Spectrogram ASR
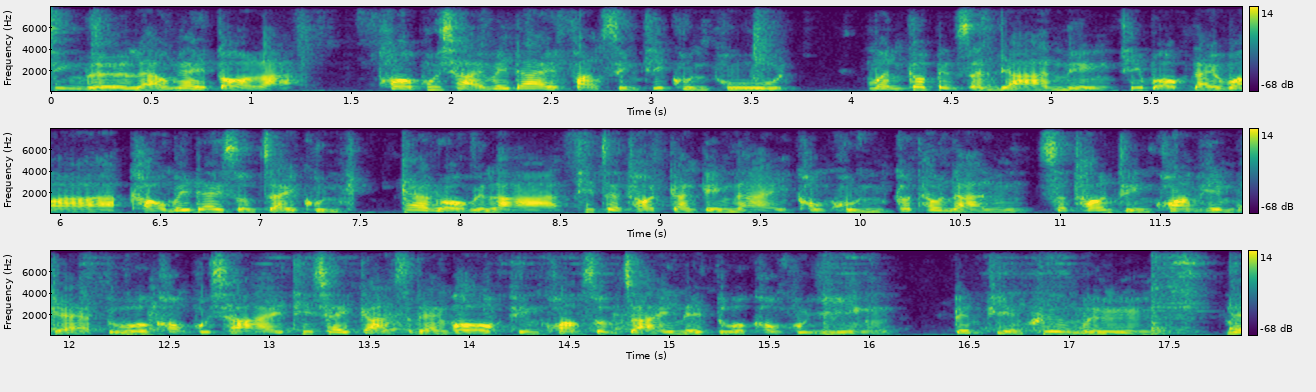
จริงเหรอแล้วไงต่อล่ะ พอผู้ชายไม่ได้ฟังสิ่งที่คุณพูด มันก็เป็นสัญญาณหนึ่งที่บอกได้ว่าเขาไม่ได้สนใจคุณแค่รอเวลาที่จะถอดการเกงในของคุณก็เท่านั้น สะท้อนถึงความเห็นแก่ตัวของผู้ชายที่ใช้การแสดงออกถึงความสนใจในตัวของผู้หญิง เป็นเพียงเครื่องมือ ใน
